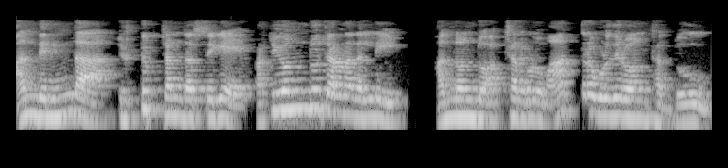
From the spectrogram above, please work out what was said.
ಅಂದಿನಿಂದ ಇಷ್ಟು ಛಂದಸ್ಸಿಗೆ ಪ್ರತಿಯೊಂದು ಚರಣದಲ್ಲಿ ಹನ್ನೊಂದು ಅಕ್ಷರಗಳು ಮಾತ್ರ ಉಳಿದಿರುವಂಥದ್ದು.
